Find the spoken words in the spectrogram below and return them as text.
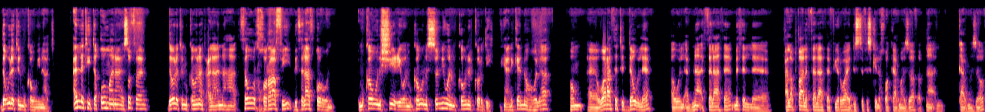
دولة المكونات. التي تقوم أنا اصفها دولة المكونات على أنها ثور خرافي بثلاث قرون. المكون الشيعي والمكون السني والمكون الكردي. يعني كأنه هؤلاء هم آه، ورثه الدولة. أو الأبناء الثلاثة مثل آه، الأبطال الثلاثة في رواية ديستوفسكي الاخوه كارمازوف أبناء كارمازوف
